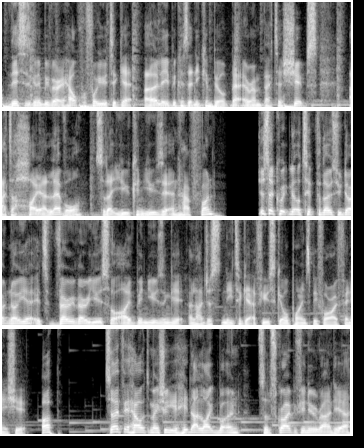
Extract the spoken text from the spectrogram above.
this is going to be very helpful for you to get early because then you can build better and better ships at a higher level so that you can use it and have fun. Just a quick little tip for those who don't know yet. It's very, very useful. I've been using it and I just need to get a few skill points before I finish it up. So if it helped, make sure you hit that like button, subscribe if you're new around here,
